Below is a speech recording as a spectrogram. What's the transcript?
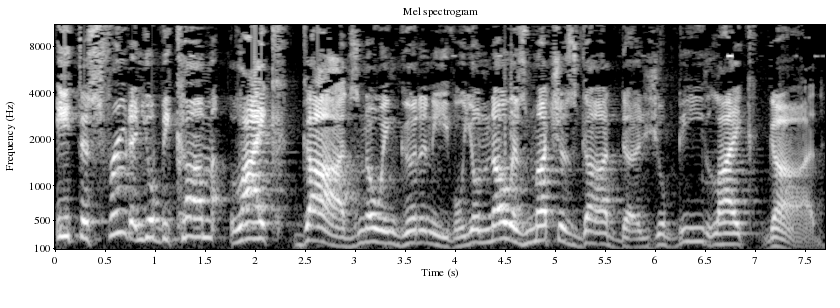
Eat this fruit and you'll become like gods, knowing good and evil. You'll know as much as God does. You'll be like God.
